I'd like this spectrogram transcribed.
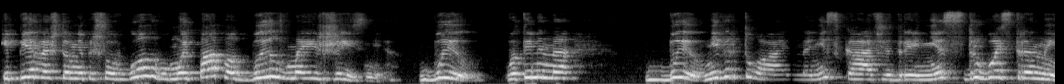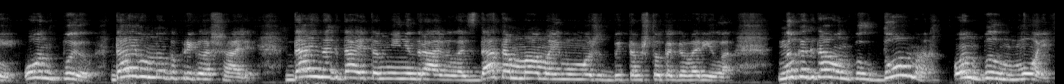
И первое, что мне пришло в голову, мой папа был в моей жизни. Был. Вот именно был, не виртуально, не с кафедры, не с другой страны. Он был. Да, его много приглашали. Да, иногда это мне не нравилось. Да, там мама ему, может быть, там что-то говорила. Но когда он был дома, он был мой.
